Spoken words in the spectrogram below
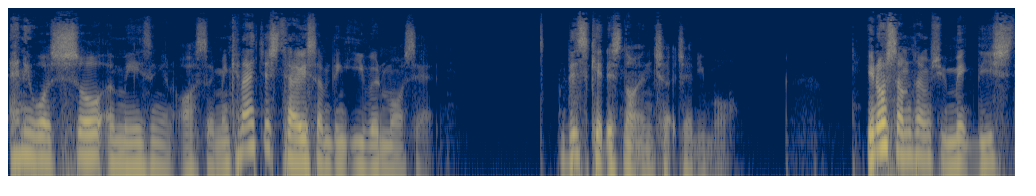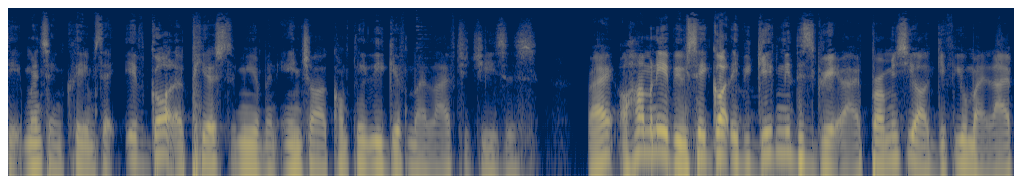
And it was so amazing and awesome. And can I just tell you something even more sad? This kid is not in church anymore. You know, sometimes we make these statements and claims that if God appears to me of an angel, I completely give my life to Jesus right? Or how many of you say, God, if you give me this grade, I promise you I'll give you my life.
